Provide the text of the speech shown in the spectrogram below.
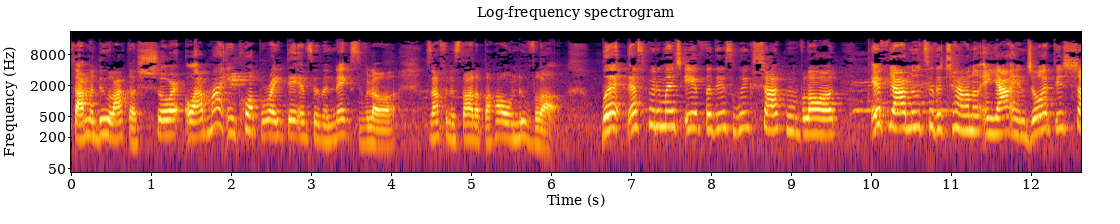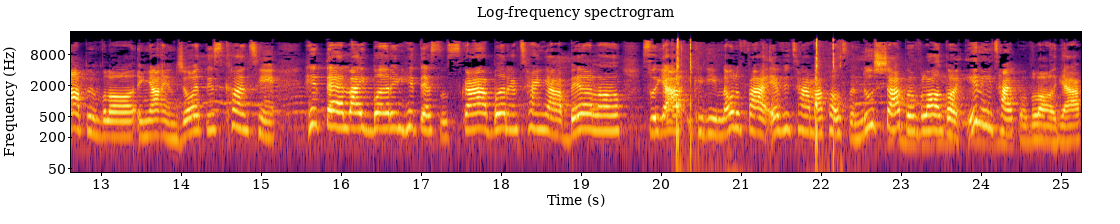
So I'm going to do like a short, or I might incorporate that into the next vlog. Because I'm going to start up a whole new vlog. But that's pretty much it for this week's shopping vlog. If y'all new to the channel and y'all enjoyed this shopping vlog and y'all enjoyed this content, hit that like button, hit that subscribe button, turn y'all bell on so y'all can get notified every time I post a new shopping vlog or any type of vlog, y'all.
